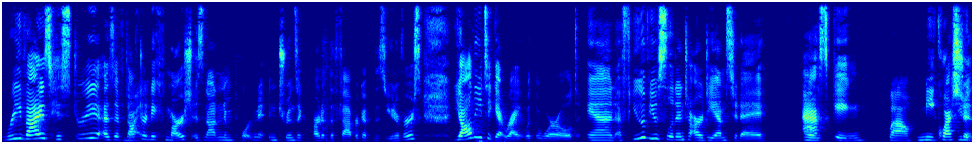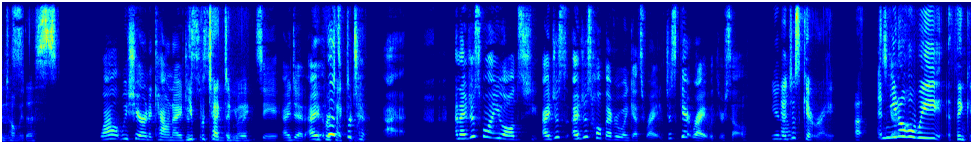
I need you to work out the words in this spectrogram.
revise history as if Dr. Right. Nick Marsh is not an important intrinsic part of the fabric of this universe. Y'all need to get right with the world. And a few of you slid into our DMs today Oh. asking wow. me questions. You didn't tell me this. Well, we share an account. I just You protected you me. would see. I did. I let's protected me. pretend. I- and I just want you all to. I just. I just hope everyone gets right. Just get right with yourself. You know, Yeah, just get right. Uh, and you know who we think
